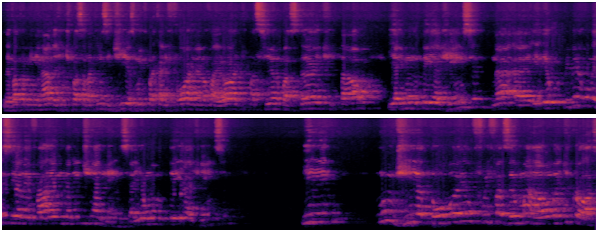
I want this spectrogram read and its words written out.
levava a meninada, a gente passava 15 dias muito para Califórnia, Nova York, passeando bastante e tal. E aí montei a agência, né? Eh, eu primeiro comecei a levar, eu ainda nem tinha agência. Aí eu montei a agência e num dia à toa eu fui fazer uma aula de cross.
